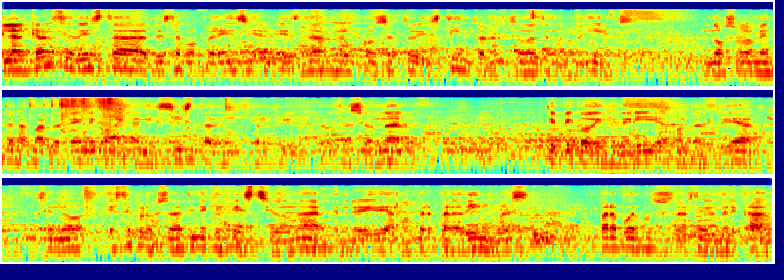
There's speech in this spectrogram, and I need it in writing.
El alcance de esta, de esta conferencia es darle un concepto distinto a la gestión de tecnologías, no solamente la parte técnico-mecanicista de un perfil profesional, típico de ingeniería, contabilidad, sino este profesional tiene que gestionar, generar ideas, romper paradigmas para poder posicionarse en el mercado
